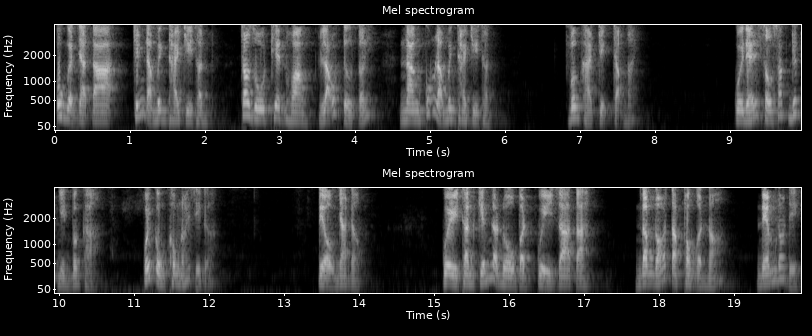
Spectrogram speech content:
U Nguyệt nhà ta chính là Minh Thái Chi Thần. Cho dù thiên hoàng, lão tử tới, nàng cũng là Minh Thái Chi Thần. Vương Khả trịnh trọng nói. Quỷ đế sâu sắc điếc nhìn Vương Khả. Cuối cùng không nói gì nữa. Tiểu nha đầu. Quỷ thần kiếm là đồ vật quỷ gia ta. Năm đó ta phong ấn nó. Ném nó đi.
